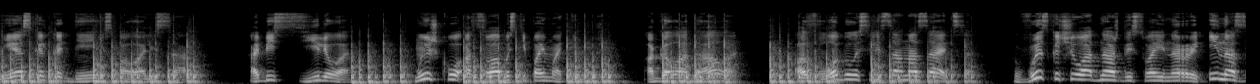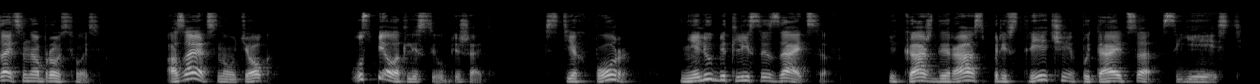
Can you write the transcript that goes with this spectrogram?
Несколько дней не спала лиса. Обессилила. Мышку от слабости поймать не может. Оголодала. Озлобилась лиса на зайца. Выскочила однажды из своей норы и на зайца набросилась. А заяц наутек. Успел от лисы убежать. С тех пор не любит лисы зайцев. И каждый раз при встрече пытается съесть.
